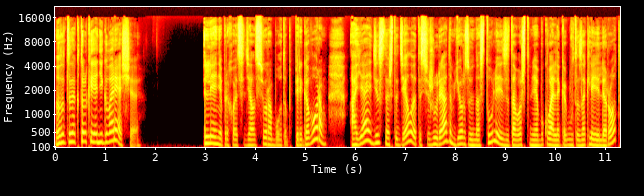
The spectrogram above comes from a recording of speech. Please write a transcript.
Но это только я не говорящая. Лене приходится делать всю работу по переговорам, а я единственное, что делаю, это сижу рядом, ерзаю на стуле из-за того, что меня буквально как будто заклеили рот.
